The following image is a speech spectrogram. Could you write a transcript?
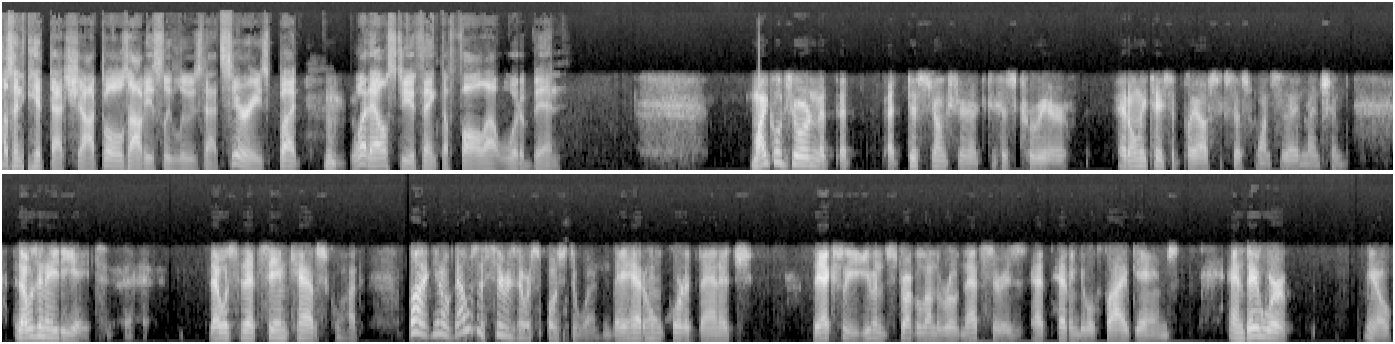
doesn't hit that shot, Bulls obviously lose that series. But mm. what else do you think the fallout would have been? Michael Jordan at, at, at this juncture in his career had only tasted playoff success once, as I had mentioned. That was in '88. That was that same Cavs squad. But you know that was a series they were supposed to win. They had home court advantage. They actually even struggled on the road in that series, at having to go five games, and they were, you know,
